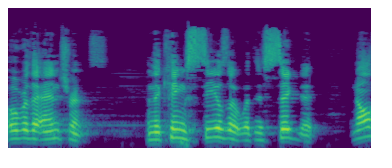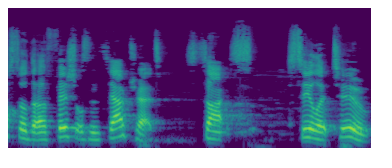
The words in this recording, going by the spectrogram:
over the entrance, and the king seals it with his signet. And also the officials and satraps seal it too.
